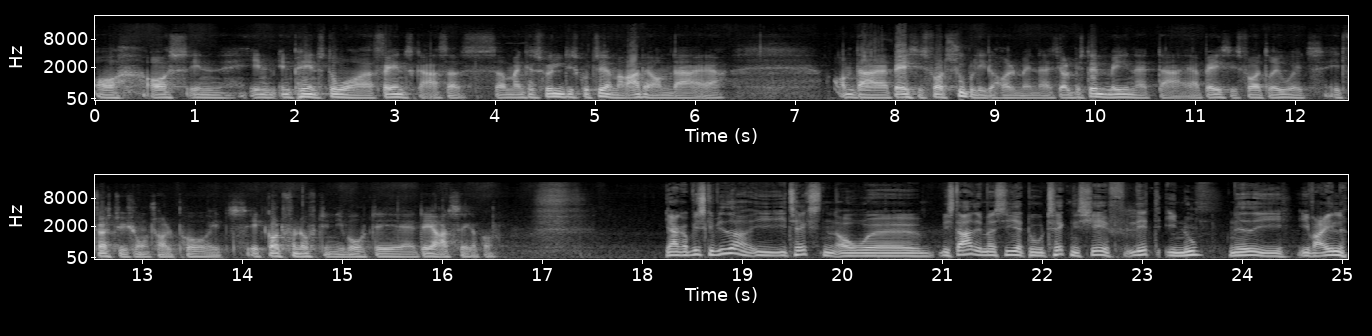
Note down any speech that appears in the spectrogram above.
og også en, en, en pæn stor fanskar, så, så man kan selvfølgelig diskutere med rette, om der er om der er basis for et Superliga-hold, men altså, jeg vil bestemt mene, at der er basis for at drive et, et første divisionshold på et, et godt fornuftigt niveau. Det, det er jeg ret sikker på. Jakob, vi skal videre i, i teksten, og øh, vi startede med at sige, at du er teknisk chef lidt endnu nede i, i Vejle.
